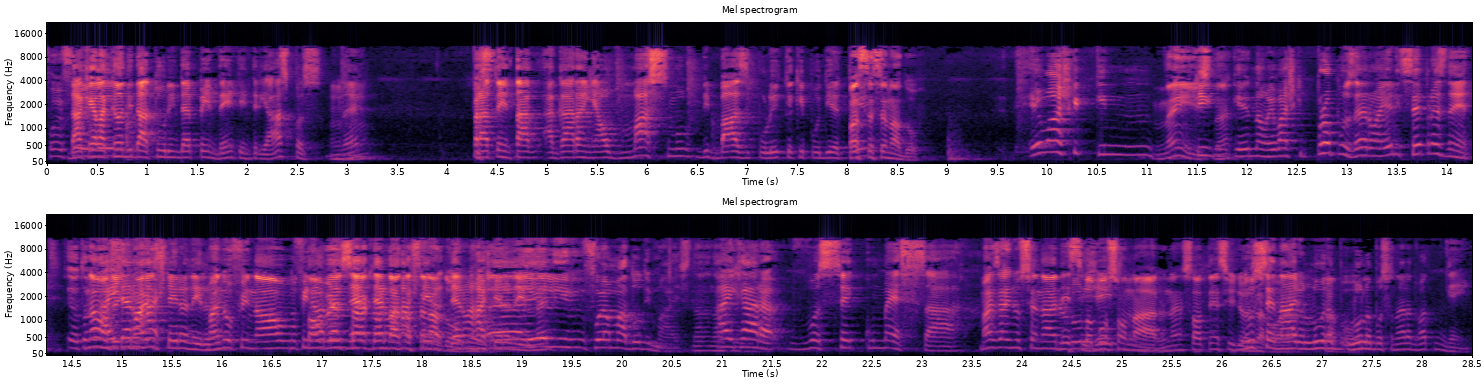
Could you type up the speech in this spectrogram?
Foi, foi daquela ele- candidatura independente, entre aspas, Uhum. né? Para tentar agaranhar o máximo de base política que podia ter. Para ser senador. Eu acho que. que Nem que- isso, né? que- não, eu acho que propuseram a ele ser presidente. Eu também- Aí digo, deram uma mas- rasteira nele. Mas né? no final, No final talvez deram- uma candidato a rasteira- senador. deram uma né? rasteira É, nele, né? ele foi amador demais. na- na- Aí, cara, você começar. Mas aí no cenário Lula-Bolsonaro, né? Só tem esses dois No agora. cenário Lula, Acabou. Lula não voto em ninguém.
